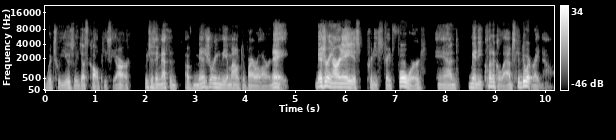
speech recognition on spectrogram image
which we usually just call PCR, which is a method of measuring the amount of viral RNA. Measuring RNA is pretty straightforward, and many clinical labs can do it right now.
